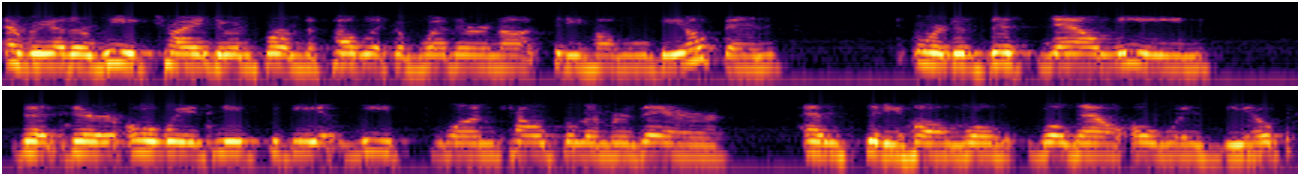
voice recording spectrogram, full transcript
every other week trying to inform the public of whether or not City Hall will be open? Or does this now mean that there always needs to be at least one council member there and City Hall will, will now always be open?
